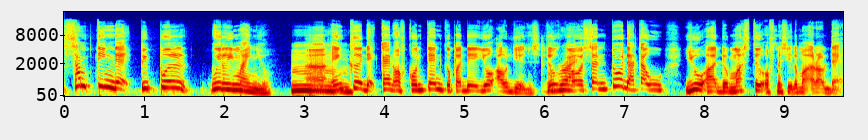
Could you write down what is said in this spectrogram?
something that people will remind you Hmm. Uh, anchor that kind of content kepada your audience. So Right. kawasan tu dah tahu you are the master of nasi lemak around there.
